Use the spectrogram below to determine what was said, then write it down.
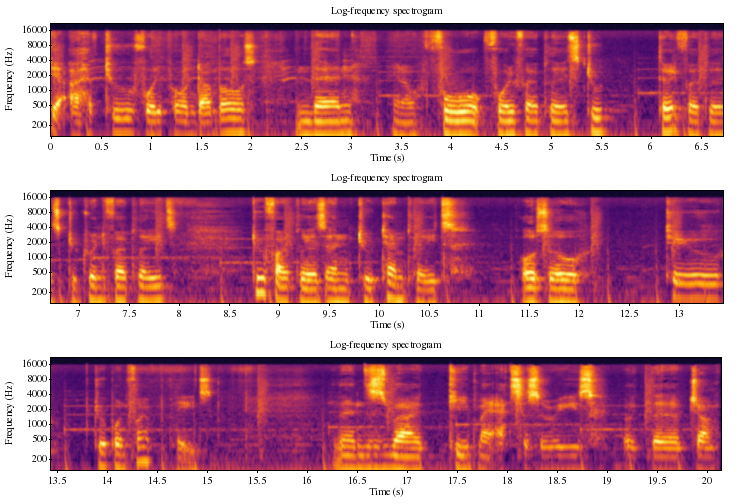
yeah I have two 40 pound dumbbells. And then you know four 45 plates two 35 plates two 25 plates two 5 plates and two 10 plates. Also two 2.5 plates then this is where I keep my accessories like the jump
